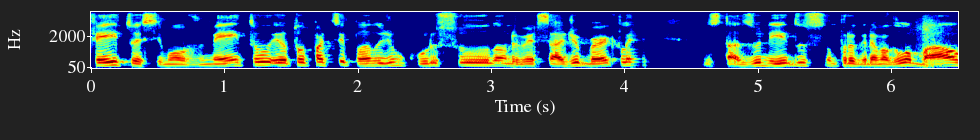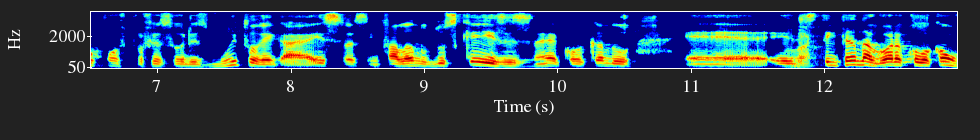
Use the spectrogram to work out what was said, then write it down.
feito esse movimento, eu estou participando de um curso na Universidade de Berkeley, nos Estados Unidos, num programa global, com os professores muito legais, assim, falando dos cases, né, colocando, é, eles tentando agora colocar um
